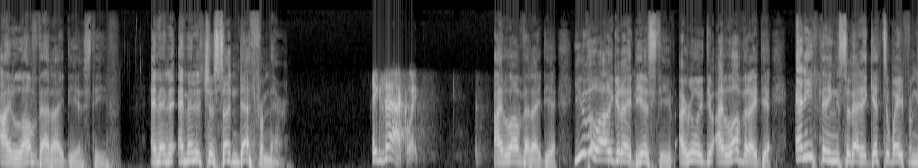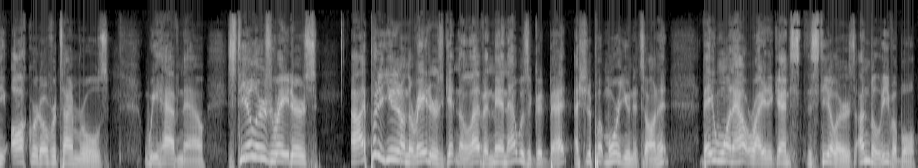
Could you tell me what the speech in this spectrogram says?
I love that idea, Steve. And then and then it's just sudden death from there. Exactly. I love that idea. You have a lot of good ideas, Steve. I really do. I love that idea. Anything so that it gets away from the awkward overtime rules we have now. Steelers Raiders uh, I put a unit on the Raiders getting 11. Man, that was a good bet. I should have put more units on it. They won outright against the Steelers. Unbelievable.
